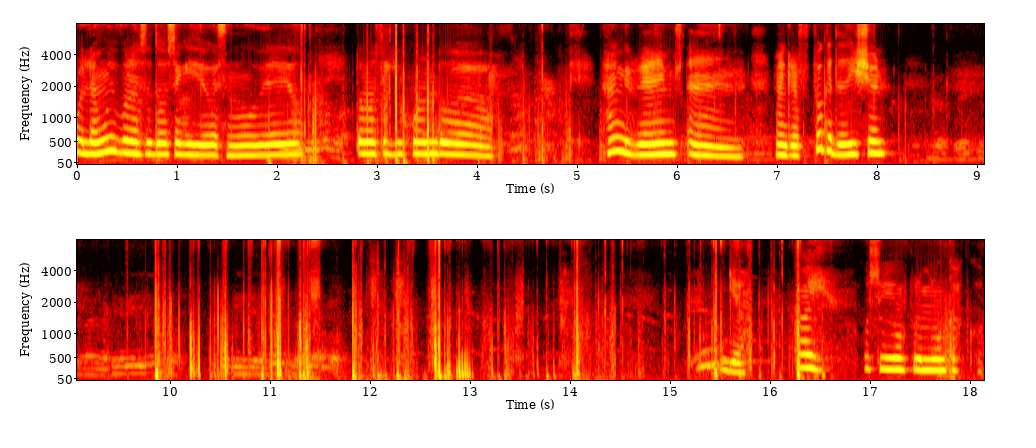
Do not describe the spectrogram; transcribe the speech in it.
Hola, muy buenas a todos, aquí es un nuevo video. Estamos aquí jugando a Hunger Games and Minecraft Pocket Edition. Ya. Ay, conseguimos por lo menos un casco.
